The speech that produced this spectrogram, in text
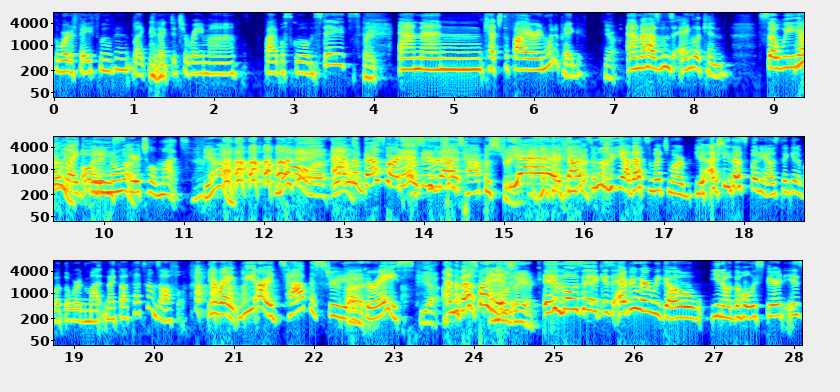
the Word of Faith movement, like mm-hmm. connected to Rhema Bible School in the States. Right. And then Catch the Fire in Winnipeg. Yeah. And my husband's Anglican. So we are like Oh, a know that. spiritual mutt. Yeah. No. Uh, yeah. And the best part is, is spiritual that tapestry. Yes, that's yeah, that's much more beautiful. Actually, that's funny. I was thinking about the word mutt, and I thought that sounds awful. You're right. We are a tapestry of Uh, grace. yeah. And the best part is, mosaic. in mosaic is everywhere we go. You know, the Holy Spirit is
